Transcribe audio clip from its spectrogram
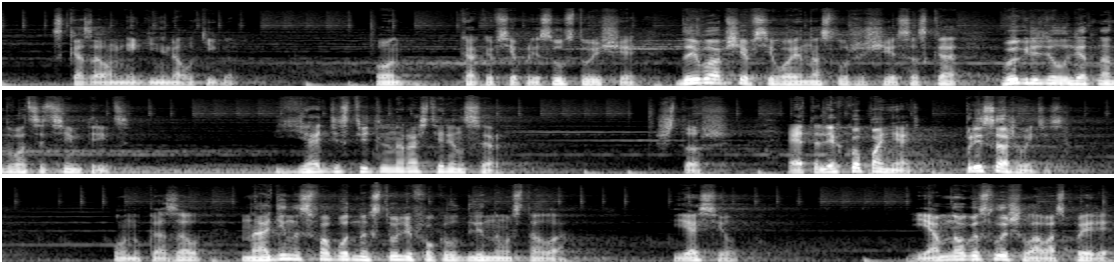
— сказал мне генерал Киган. Он как и все присутствующие, да и вообще все военнослужащие ССК, выглядел лет на 27-30. Я действительно растерян, сэр. Что ж, это легко понять. Присаживайтесь. Он указал на один из свободных стульев около длинного стола. Я сел. Я много слышал о вас, Перри.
